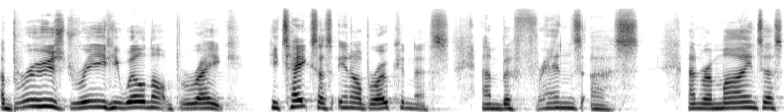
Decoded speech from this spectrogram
A bruised reed He will not break. He takes us in our brokenness and befriends us and reminds us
